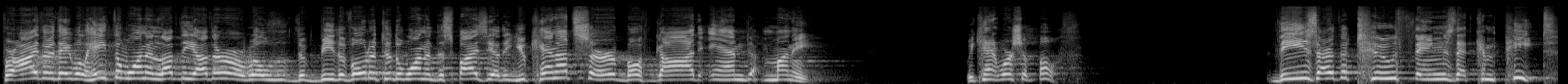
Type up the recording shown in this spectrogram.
for either they will hate the one and love the other or will be devoted to the one and despise the other. You cannot serve both God and money. We can't worship both. These are the two things that compete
